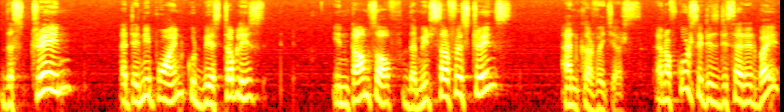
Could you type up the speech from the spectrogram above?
the strain at any point could be established in terms of the mid surface strains and curvatures and of course, it is decided by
